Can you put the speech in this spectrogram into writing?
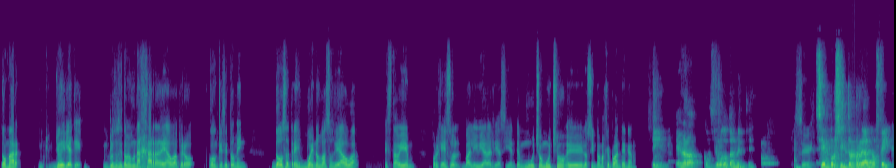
tomar, yo diría que incluso se tomen una jarra de agua, pero con que se tomen dos a tres buenos vasos de agua, está bien, porque eso va a aliviar al día siguiente mucho, mucho eh, los síntomas que puedan tener. Sí, es verdad, confirmo totalmente. Sí. 100% real, no fake.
